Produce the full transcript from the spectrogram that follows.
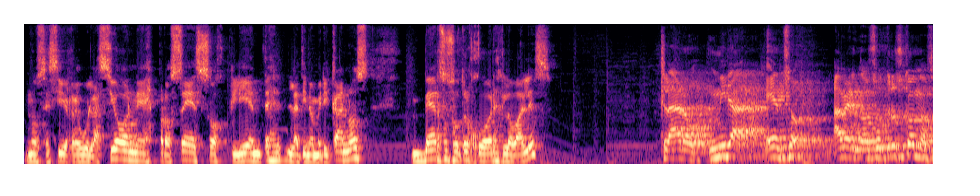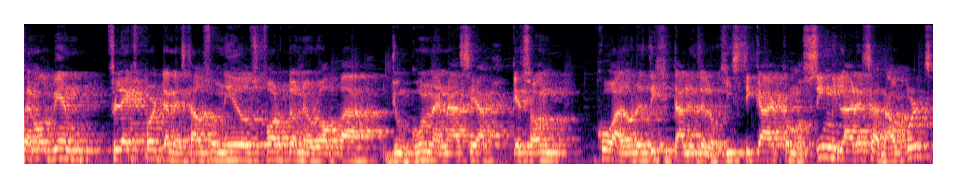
no sé si, regulaciones, procesos, clientes latinoamericanos versus otros jugadores globales? Claro, mira, Enzo, a ver, nosotros conocemos bien Flexport en Estados Unidos, Forto en Europa, Yuncuna en Asia, que son jugadores digitales de logística como similares a Nowports.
